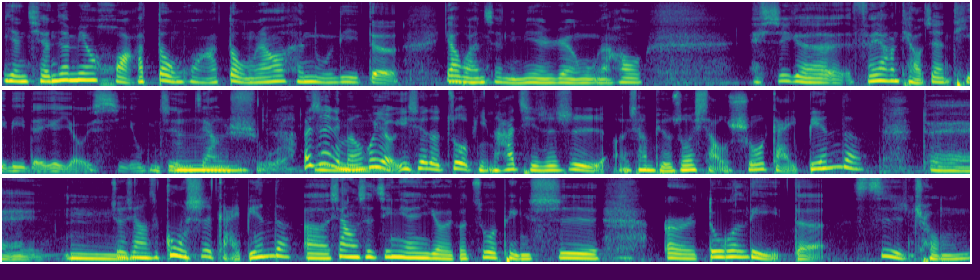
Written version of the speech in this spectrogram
眼前在那边滑动滑动，然后很努力的要完成里面的任务，然后。是一个非常挑战体力的一个游戏，我们只能这样说。嗯、而且你们会有一些的作品，它其实是呃像比如说小说改编的，对，嗯，就像是故事改编的，呃，像是今年有一个作品是耳朵里的。四重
